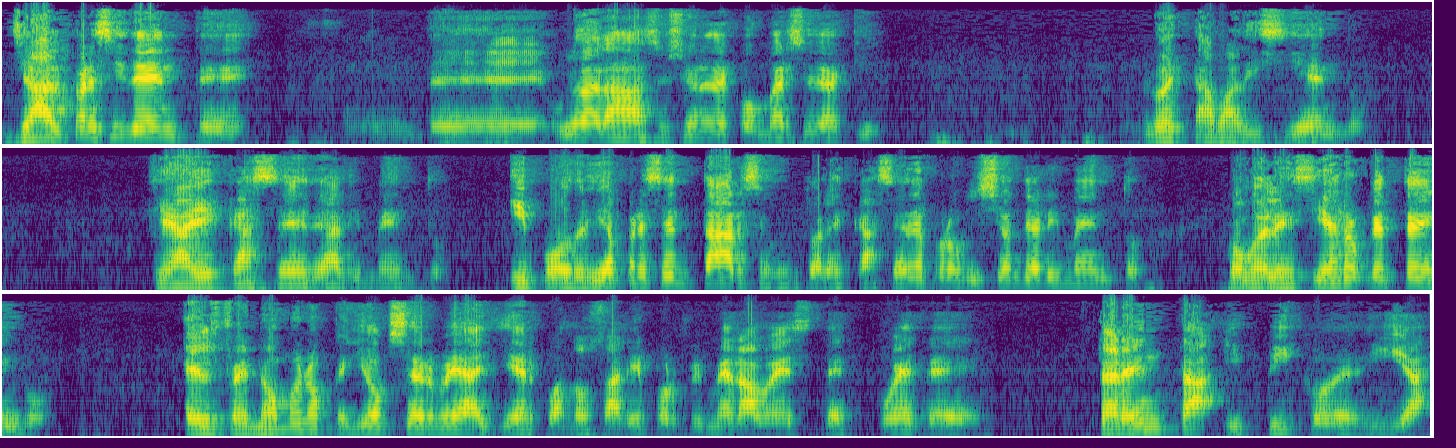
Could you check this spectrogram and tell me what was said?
Ya el presidente de una de las asociaciones de comercio de aquí lo estaba diciendo, que hay escasez de alimentos y podría presentarse junto a la escasez de provisión de alimentos con el encierro que tengo, el fenómeno que yo observé ayer cuando salí por primera vez después de treinta y pico de días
